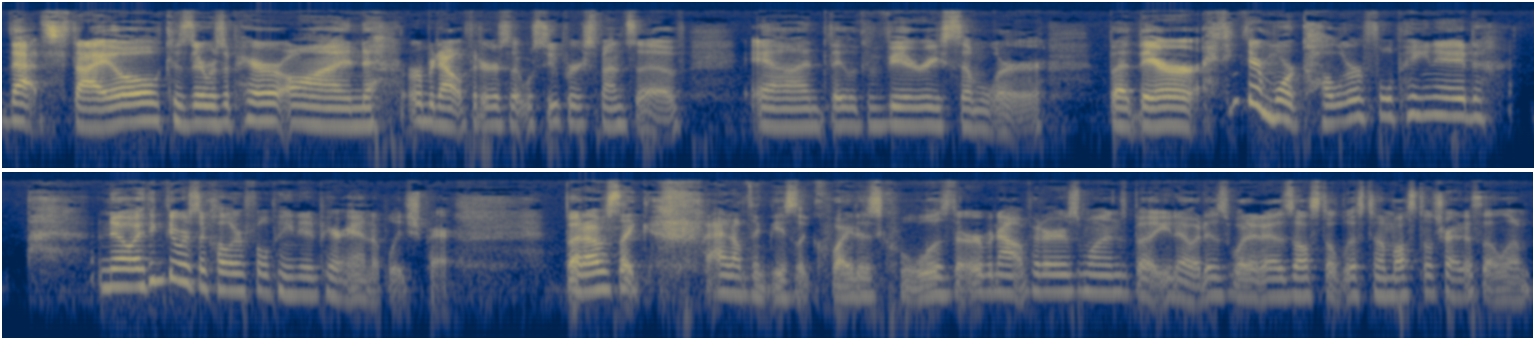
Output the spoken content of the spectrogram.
that style because there was a pair on Urban Outfitters that was super expensive and they look very similar but they're I think they're more colorful painted. No, I think there was a colorful painted pair and a bleached pair. But I was like, I don't think these look quite as cool as the Urban Outfitters ones, but you know, it is what it is. I'll still list them. I'll still try to sell them.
